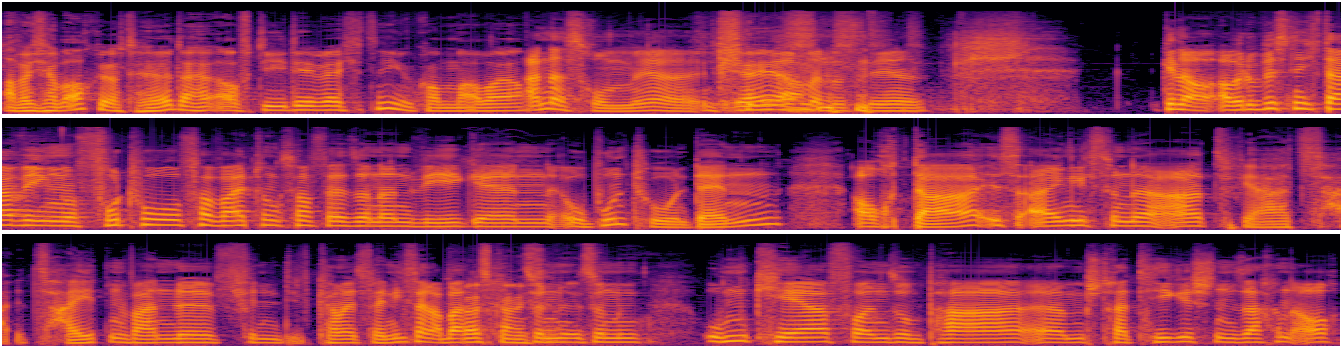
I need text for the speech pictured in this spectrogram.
Aber ich habe auch gedacht, hä, da, auf die Idee wäre ich jetzt nie gekommen. Aber Andersrum, ja. Ja, ja. Auch mal lustig, ja. Genau, aber du bist nicht da wegen Fotoverwaltungssoftware, sondern wegen Ubuntu. Denn auch da ist eigentlich so eine Art ja, Ze- Zeitenwandel, find, kann man jetzt vielleicht nicht sagen, aber nicht. so, eine, so eine Umkehr von so ein paar ähm, strategischen Sachen auch,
